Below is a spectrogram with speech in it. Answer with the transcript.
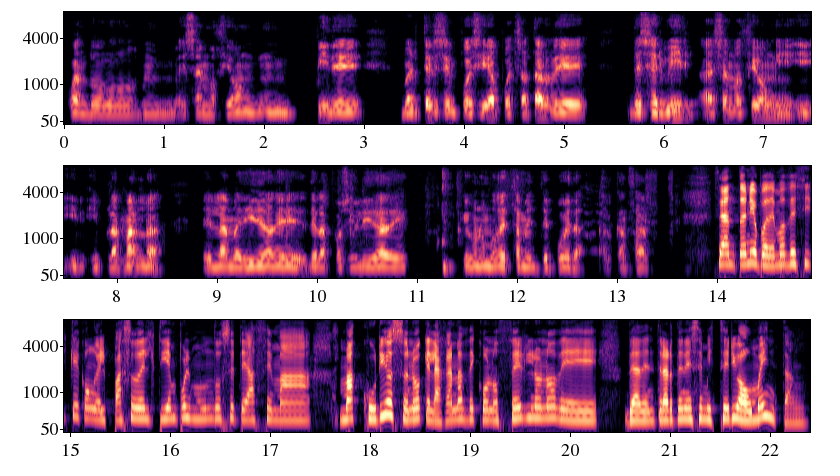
cuando mm, esa emoción pide verterse en poesía pues tratar de, de servir a esa emoción y, plasmarla en la medida de, las posibilidades que uno modestamente pueda alcanzar. O sea, Antonio, podemos decir que con el paso del tiempo el mundo se te hace más, más curioso, ¿no? Que las ganas de conocerlo, ¿no? De, adentrarte en ese misterio aumentan.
